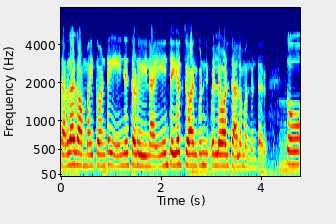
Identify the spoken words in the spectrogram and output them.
సరదాగా అమ్మాయితో అంటే ఏం చేశాడు ఈయన ఏం చెయ్యొచ్చు అనుకుని వెళ్ళే వాళ్ళు చాలా మంది ఉంటారు. సో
